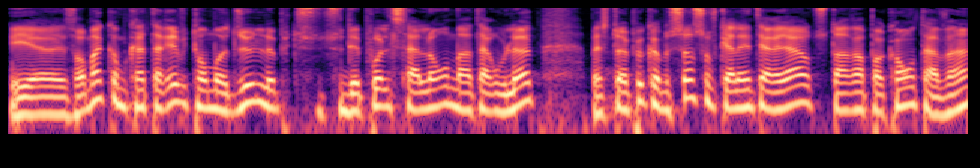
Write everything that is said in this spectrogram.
Et euh, c'est vraiment comme quand tu arrives avec ton module, là, puis tu, tu déploies le salon dans ta roulotte. Ben, c'est un peu comme ça, sauf qu'à l'intérieur, tu t'en rends pas compte avant.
